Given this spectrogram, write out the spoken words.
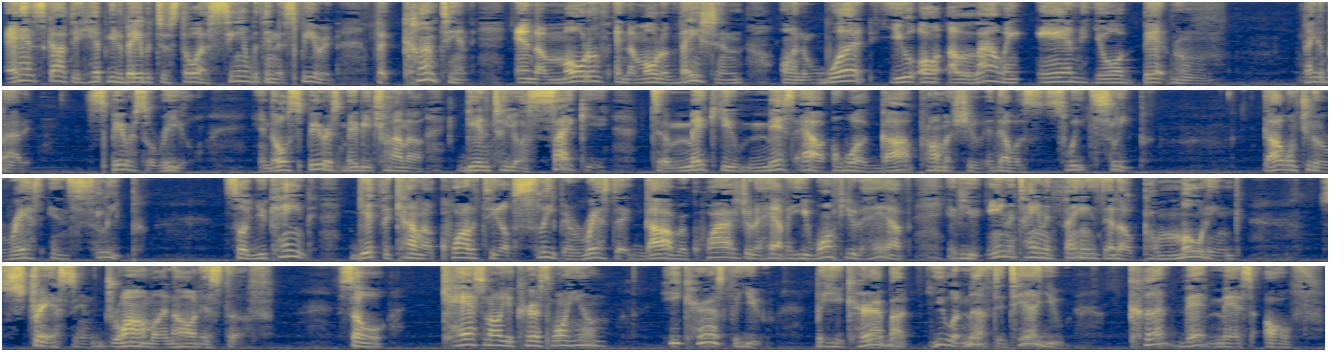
ask God to help you to be able to start seeing within the spirit the content and the motive and the motivation on what you are allowing in your bedroom. Think about it. Spirits are real. And those spirits may be trying to get into your psyche to make you miss out on what God promised you, and that was sweet sleep. God wants you to rest and sleep. So you can't get the kind of quality of sleep and rest that God requires you to have and He wants you to have if you're entertaining things that are promoting stress and drama and all this stuff. So casting all your cares upon Him, He cares for you, but He cares about you enough to tell you, cut that mess off.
